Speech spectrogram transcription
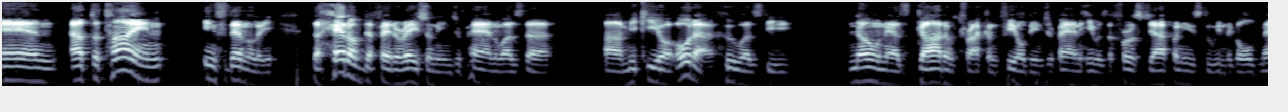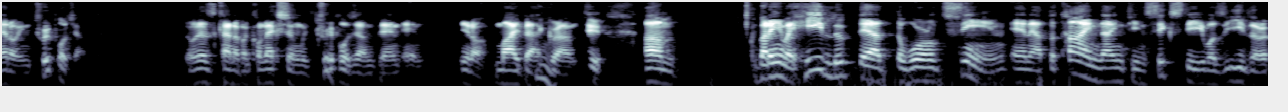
And at the time, incidentally, the head of the federation in Japan was the uh, Mikio Oda, who was the known as god of track and field in Japan. He was the first Japanese to win the gold medal in triple jump. So there's kind of a connection with triple jump and, and you know my background mm. too. Um, but anyway, he looked at the world scene, and at the time, 1960 was either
